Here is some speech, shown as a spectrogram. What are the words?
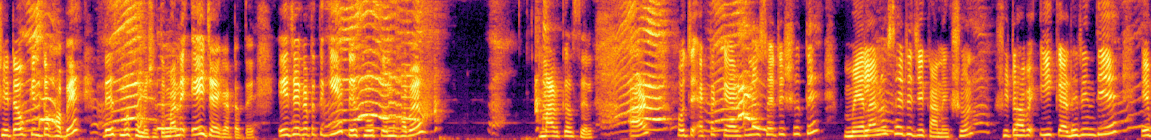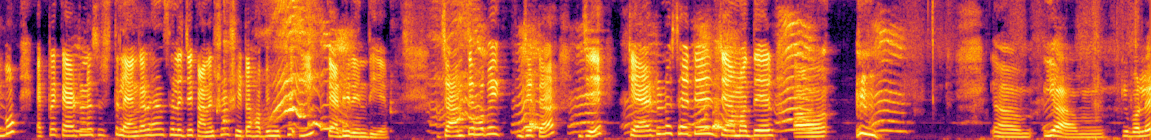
সেটাও কিন্তু হবে দেশ ডেসমোসোমের সাথে। মানে এই জায়গাটাতে। এই জায়গাটাতে গিয়ে ডেসমোসোম হবে মার্কেল সেল। আর হচ্ছে একটা ক্যারাটিনোসাইটের সাথে মেলানোসাইটের যে কানেকশন, সেটা হবে ই ক্যাডেরিন দিয়ে এবং একটা ক্যারাটিনোসাইটের সাথে ল্যাঙ্গার হ্যান্ড সেলের যে কানেকশন, সেটা হবে হচ্ছে ই ক্যাডেরিন দিয়ে। জানতে হবে যেটা যে ক্যারাটিনোসাইটের যে আমাদের ইয়া কি বলে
